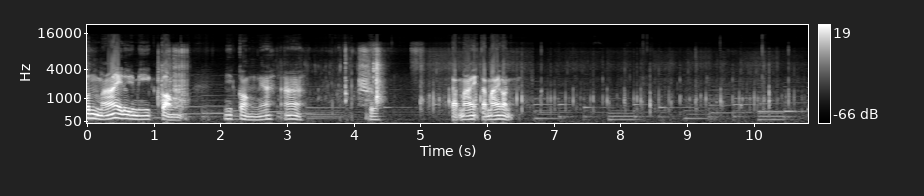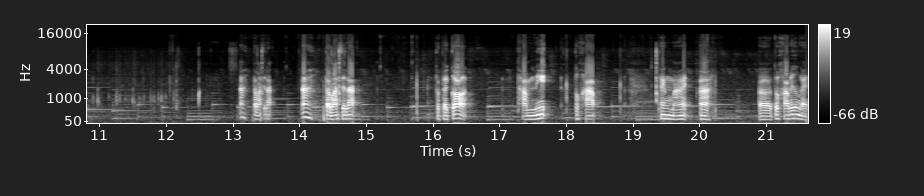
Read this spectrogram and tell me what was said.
ต้นไม้ด้วยจะมีกล่อง มีกล่องเนี้ยอ่าดูตัดไม้ตัดไม้ก่อน อะตัดม้เสร็จละอะตัดม้เสร็จละต่อไปก็ทำนี้ตัวครับ แท่งไม้อะเอ่อตัวค้าไว้ตรงไหน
